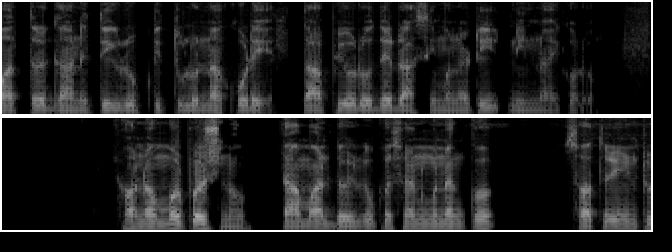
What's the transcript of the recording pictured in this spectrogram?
মাত্রার গাণিতিক রূপটি তুলনা করে তাপীয় রোধের রাশিমালাটি নির্ণয় করো। ছ নম্বর প্রশ্ন, তামার দৈর্ঘ্য প্রসারণ গুণাঙ্ক সতেরো into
